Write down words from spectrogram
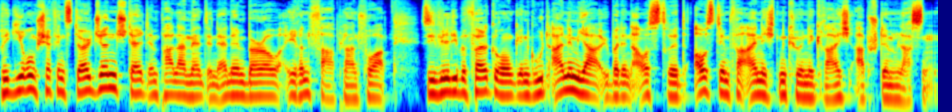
Regierungschefin Sturgeon stellt im Parlament in Edinburgh ihren Fahrplan vor. Sie will die Bevölkerung in gut einem Jahr über den Austritt aus dem Vereinigten Königreich abstimmen lassen.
